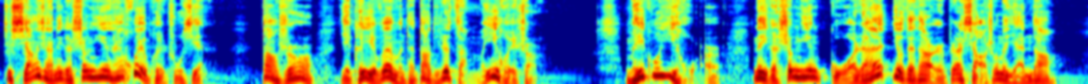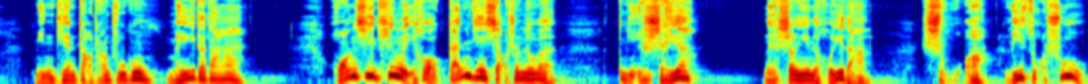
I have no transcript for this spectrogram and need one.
就想想那个声音还会不会出现，到时候也可以问问他到底是怎么一回事。没过一会儿，那个声音果然又在他耳边小声的言道：“明天照常出工，没得大碍。”黄熙听了以后，赶紧小声就问：“你是谁呀？”那声音的回答：“是我，李左书。”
